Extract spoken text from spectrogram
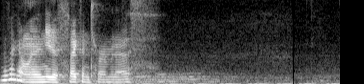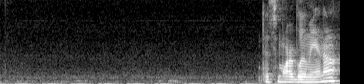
Looks like I'm gonna need a second terminus. Just more blue mana.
